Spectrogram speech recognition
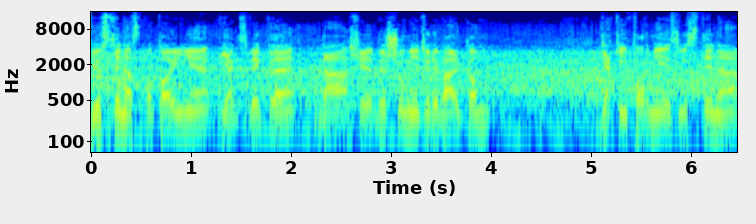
Justyna spokojnie, jak zwykle, da się wyszumieć rywalkom. W jakiej formie jest Justyna?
